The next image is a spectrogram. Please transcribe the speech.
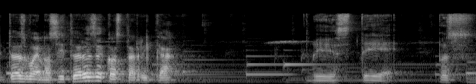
Entonces bueno, si tú eres de Costa Rica, este, pues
